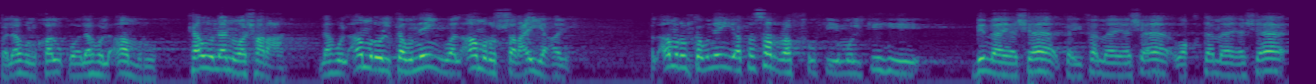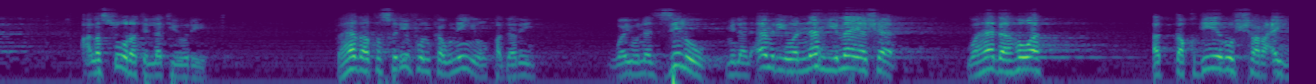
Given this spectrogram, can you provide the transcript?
فله الخلق وله الأمر كونا وشرعا. له الأمر الكوني والأمر الشرعي أيضا. الأمر الكوني يتصرف في ملكه بما يشاء كيفما يشاء وقتما يشاء على الصورة التي يريد. فهذا تصريف كوني قدري وينزل من الأمر والنهي ما يشاء. وهذا هو التقدير الشرعي.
